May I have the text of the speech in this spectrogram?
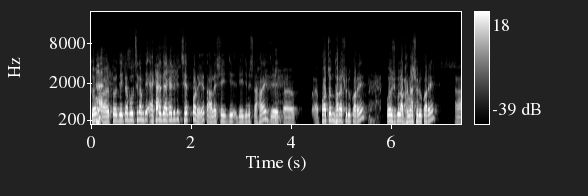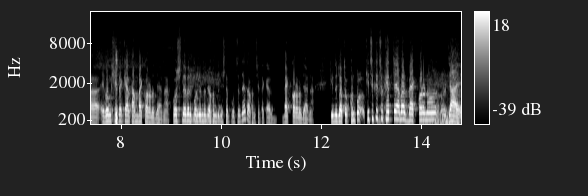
তো হ্যাঁ। তো যেটা বলছিলাম যে একটা হ্যাঁ। জায়গায় যদি ছেদ পড়ে তাহলে সেই যে যে জিনিসটা হয় যে আহ, পচন ধরা শুরু করে কোষগুলা ভাঙা শুরু করে আহ, এবং সেটাকে আর কামব্যাক করানো যায় না। কোষ লেভেল পর্যন্ত যখন জিনিসটা পৌঁছে যায় তখন সেটাকে আর ব্যাক করানো যায় না। কিন্তু যতক্ষণ কিছু কিছু ক্ষেত্রে আবার ব্যাক করানো যায়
